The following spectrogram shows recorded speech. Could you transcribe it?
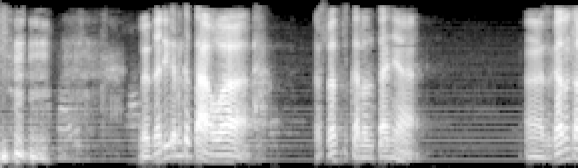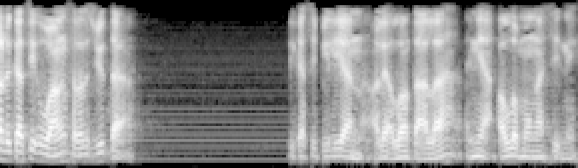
Nah, tadi kan ketawa. Nah, 100 sekarang tanya. Nah, sekarang kalau dikasih uang 100 juta. Dikasih pilihan oleh Allah Ta'ala. Ini Allah mau ngasih nih.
